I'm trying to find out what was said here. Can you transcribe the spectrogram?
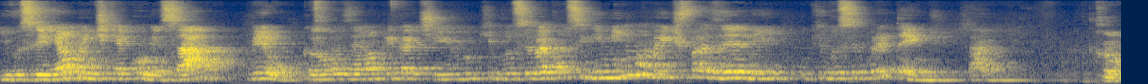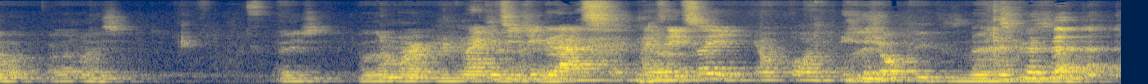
e você realmente quer começar, meu, o Canvas é um aplicativo que você vai conseguir minimamente fazer ali o que você pretende, sabe? Canva, paga nós. É isso. Fazendo marketing de Marketing de graça. Mas é. é isso aí, é o código. Deixar o Pix na descrição.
